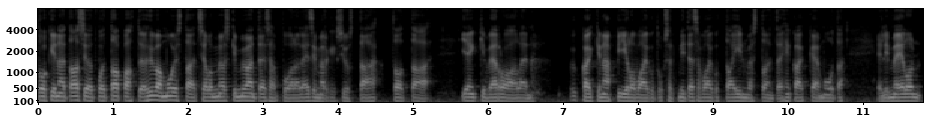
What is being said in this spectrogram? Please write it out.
toki näitä asioita voi tapahtua, ja hyvä muistaa, että siellä on myöskin myönteisellä puolella esimerkiksi just tämä tota, jenkkiveroalen, kaikki nämä piilovaikutukset, miten se vaikuttaa investointeihin, kaikkea muuta. Eli meillä on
